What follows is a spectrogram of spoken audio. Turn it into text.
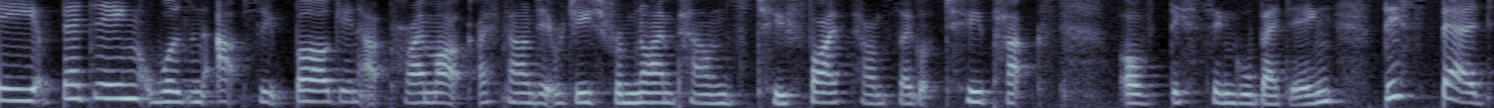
The bedding was an absolute bargain at Primark. I found it reduced from £9 to £5, so I got two packs of this single bedding. This bed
